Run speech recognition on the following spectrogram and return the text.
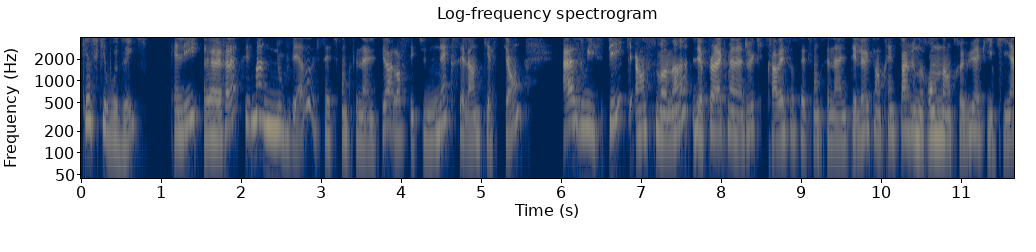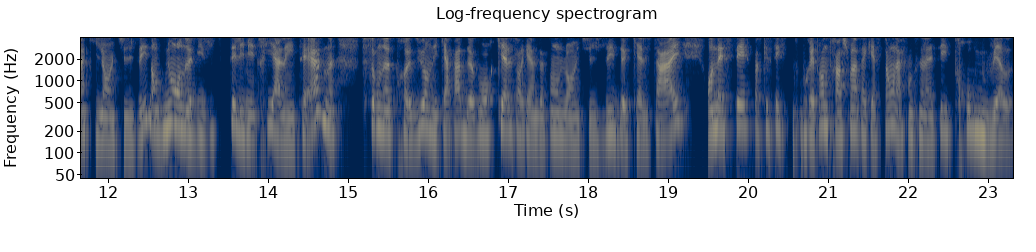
Qu'est-ce qu'ils vous disent? Elle est euh, relativement nouvelle, cette fonctionnalité. Alors, c'est une excellente question. As we speak, en ce moment, le product manager qui travaille sur cette fonctionnalité-là est en train de faire une ronde d'entrevue avec les clients qui l'ont utilisé. Donc, nous, on a des outils de télémétrie à l'interne sur notre produit. On est capable de voir quelles organisations l'ont utilisé, de quelle taille. On essaie, parce que c'est, pour répondre franchement à ta question, la fonctionnalité est trop nouvelle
